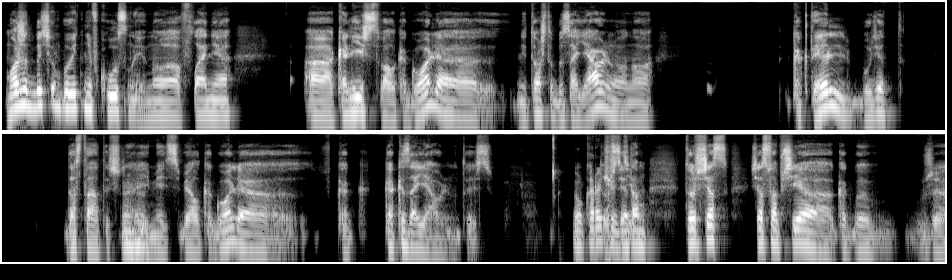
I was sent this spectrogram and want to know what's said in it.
Может быть, он будет невкусный, но в плане а, количества алкоголя не то чтобы заявленного, но коктейль будет достаточно Мгм. иметь в себе алкоголя, как как и заявлено. То есть, Ну, короче, то, что там, то что сейчас, сейчас вообще как бы уже,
